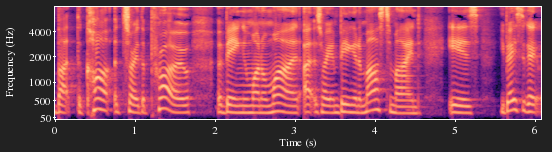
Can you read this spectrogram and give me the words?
But the con, sorry, the pro of being in one on one, sorry, and being in a mastermind is you basically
